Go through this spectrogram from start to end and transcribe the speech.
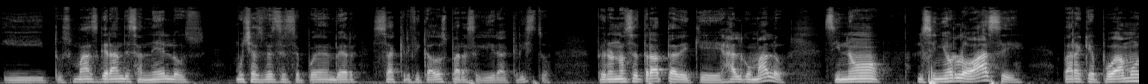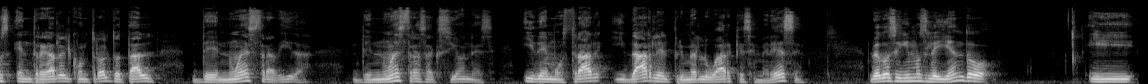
y tus más grandes anhelos muchas veces se pueden ver sacrificados para seguir a Cristo. Pero no se trata de que es algo malo, sino el Señor lo hace para que podamos entregarle el control total de nuestra vida, de nuestras acciones y demostrar y darle el primer lugar que se merece. Luego seguimos leyendo y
